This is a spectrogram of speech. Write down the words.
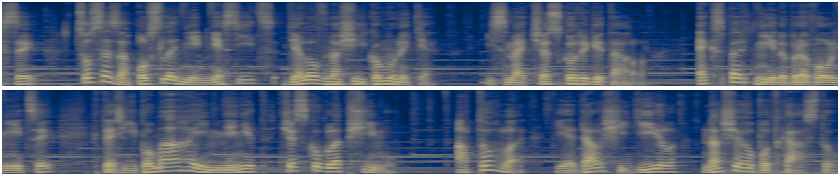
si, co se za poslední měsíc dělo v naší komunitě. Jsme Česko Digital, expertní dobrovolníci, kteří pomáhají měnit Česko k lepšímu. A tohle je další díl našeho podcastu.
